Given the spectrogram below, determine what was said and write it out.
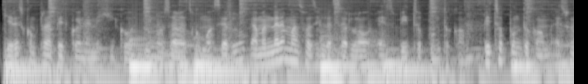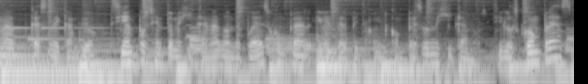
¿Quieres comprar Bitcoin en México y no sabes cómo hacerlo? La manera más fácil de hacerlo es Bitso.com. Bitso.com es una casa de cambio 100% mexicana donde puedes comprar y vender Bitcoin con pesos mexicanos. Si los compras,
